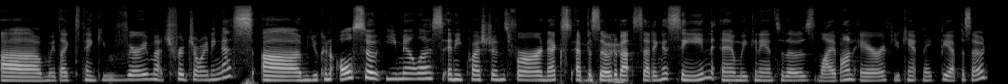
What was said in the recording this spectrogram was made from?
Um, we'd like to thank you very much for joining us. Um, you can also email us any questions for our next episode about setting a scene, and we can answer those live on air if you can't make the episode.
